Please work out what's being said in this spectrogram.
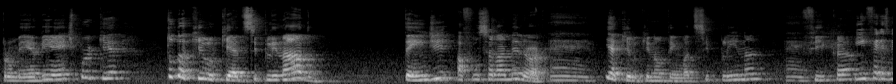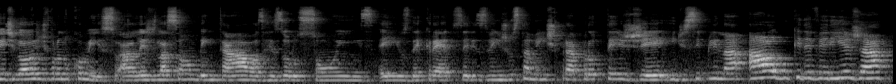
para o meio ambiente porque tudo aquilo que é disciplinado tende a funcionar melhor. É, E aquilo que não tem uma disciplina é. fica Infelizmente, igual a gente falou no começo, a legislação ambiental, as resoluções e os decretos, eles vêm justamente para proteger e disciplinar algo que deveria já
